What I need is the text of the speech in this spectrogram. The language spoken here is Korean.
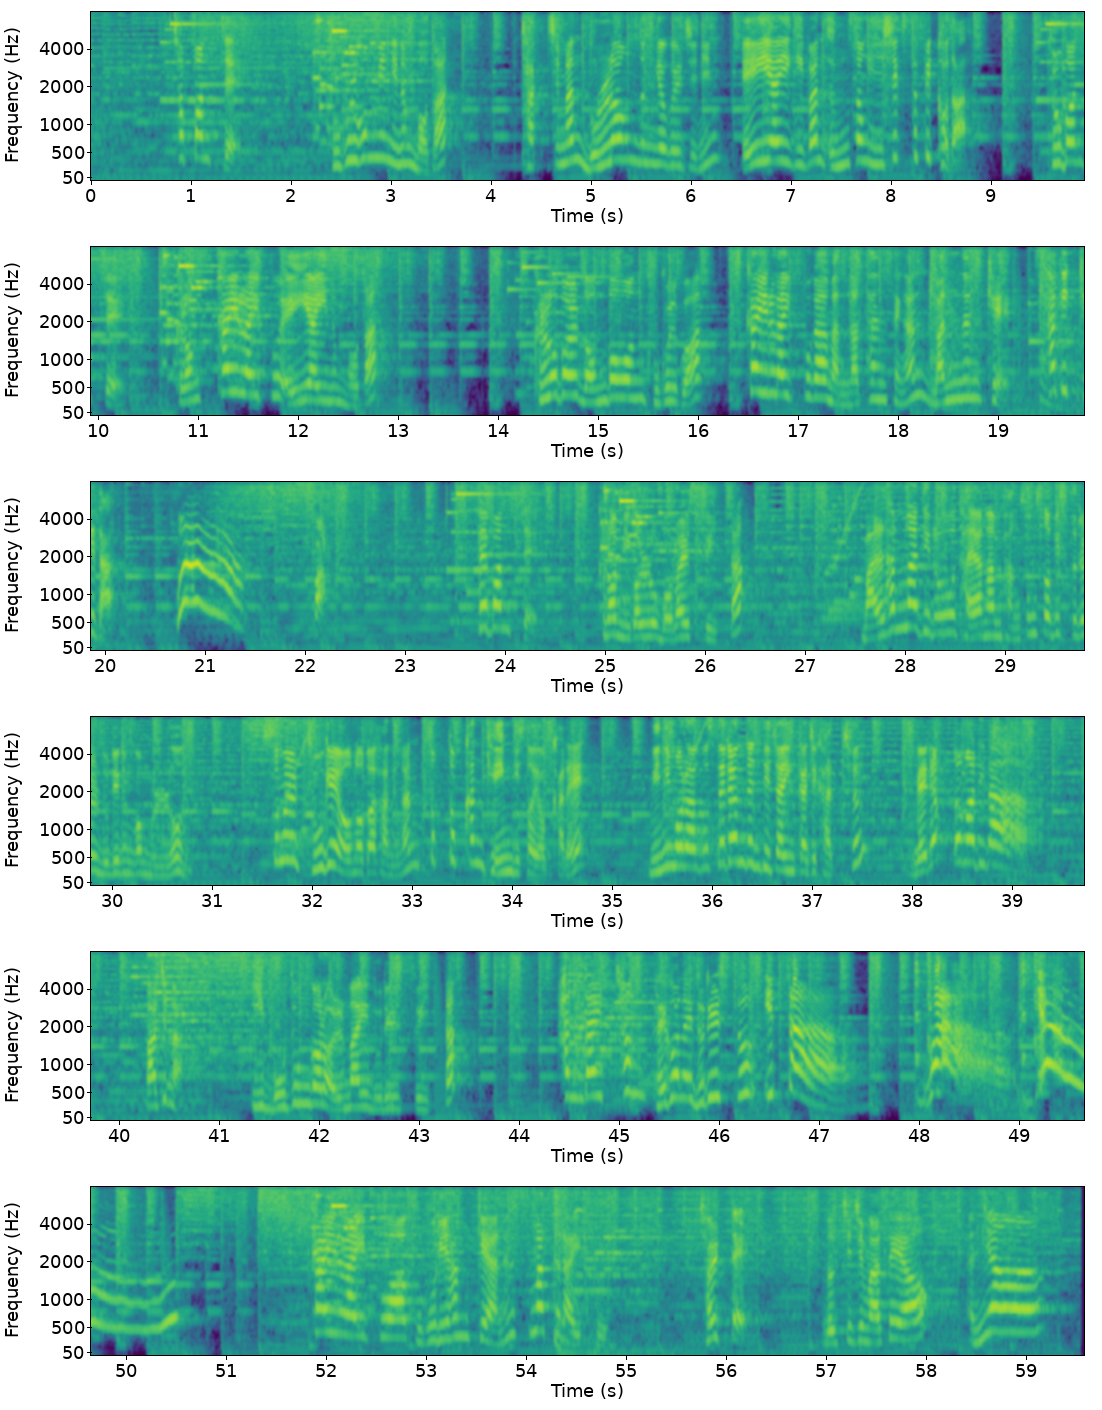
첫 번째, 구글 홈미니는 뭐다? 작지만 놀라운 능력을 지닌 AI 기반 음성 인식 스피커다. 두 번째, 그럼 스카이라이프 AI는 뭐다? 글로벌 넘버원 구글과 스카이라이프가 만나 탄생한 맞는 캐, 사기캐다. 와! 빡! 세 번째, 그럼 이걸로 뭘 할 수 있다? 말 한마디로 다양한 방송 서비스를 누리는 건 물론 22개 언어가 가능한 똑똑한 개인 비서 역할에 미니멀하고 세련된 디자인까지 갖춘 매력 덩어리다. 마지막, 이 모든 걸 얼마에 누릴 수 있다? 한달 1,100원에 누릴 수 있다. 와! 야! 스카이라이프와 구글이 함께하는 스마트 라이프. 절대 놓치지 마세요. 안녕.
